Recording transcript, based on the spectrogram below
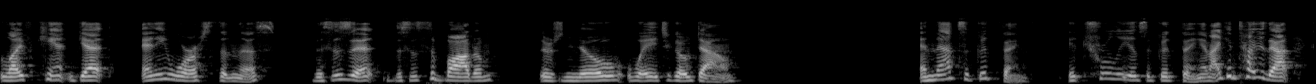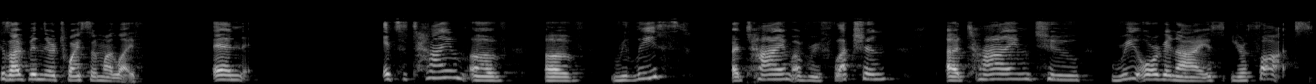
life can't get any worse than this. This is it. This is the bottom. There's no way to go down. And that's a good thing. It truly is a good thing. And I can tell you that because I've been there twice in my life. And it's a time of, of release a time of reflection, a time to reorganize your thoughts.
